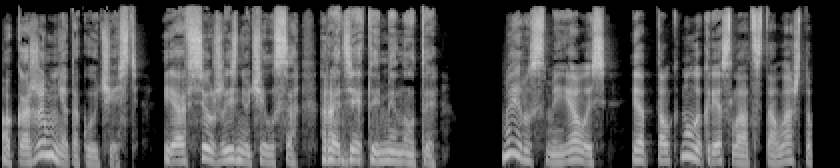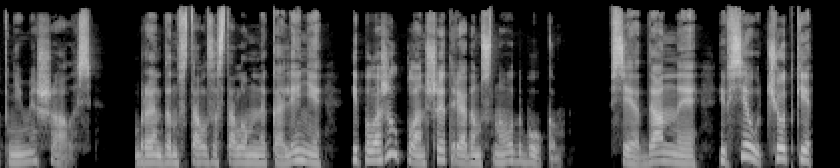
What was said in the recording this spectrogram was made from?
Окажи мне такую честь. Я всю жизнь учился ради этой минуты. Мэй рассмеялась и оттолкнула кресло от стола, чтоб не мешалось. Брэндон встал за столом на колени и положил планшет рядом с ноутбуком. Все данные и все учетки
